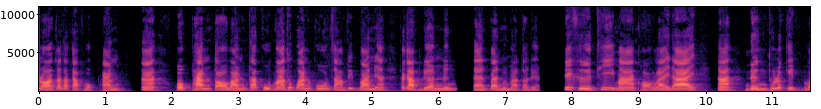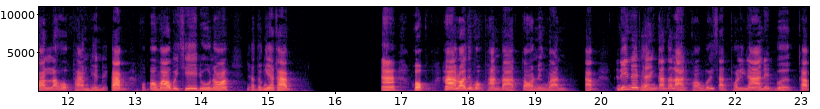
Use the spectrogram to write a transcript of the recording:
500 ก็เท่ากับ 6,000 นะ 6,000 ต่อวัน ถ้าคูณมาทุกวันคูณ 30 วันเนี่ย เท่ากับเดือน1 8 0 0 0 0 บาทต่อเดือน นี่คือที่มาของรายได้นะหนึ่งธุรกิจวันละ 6,000 เห็นไหมครับ ผมเอาเมาส์ไปชี้ให้ดูเนาะเนี่ยตรงเนี้ยครับนะหกห้าร้อยถึงหกพันบาทต่อหนึ่งวัน ครับทีนี้ในแผนการตลาดของบริษัทพอลิน่าเน็ตเวิร์กครับ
